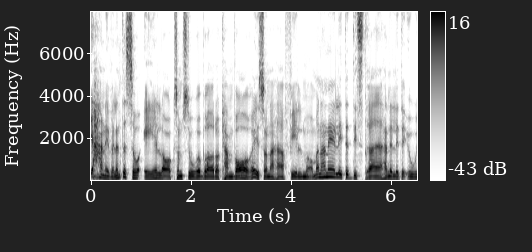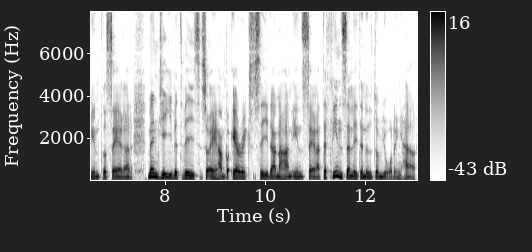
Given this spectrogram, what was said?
Ja, han är väl inte så elak som storebröder kan vara i såna här filmer. Men han är lite disträ, han är lite ointresserad. Men givetvis så är han på Erics sida när han inser att det finns en liten utomjording här.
